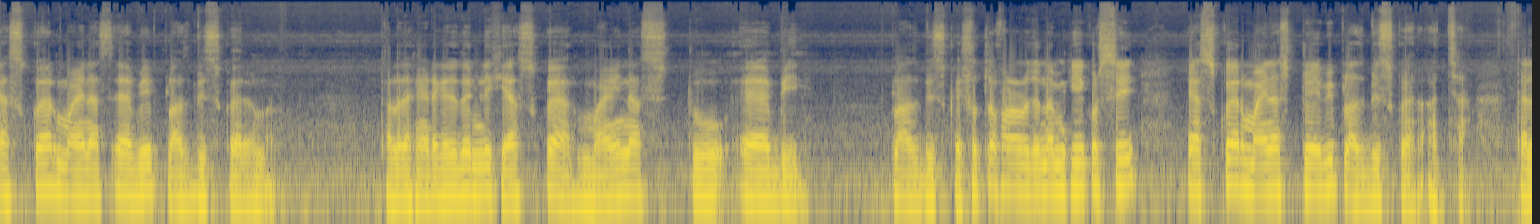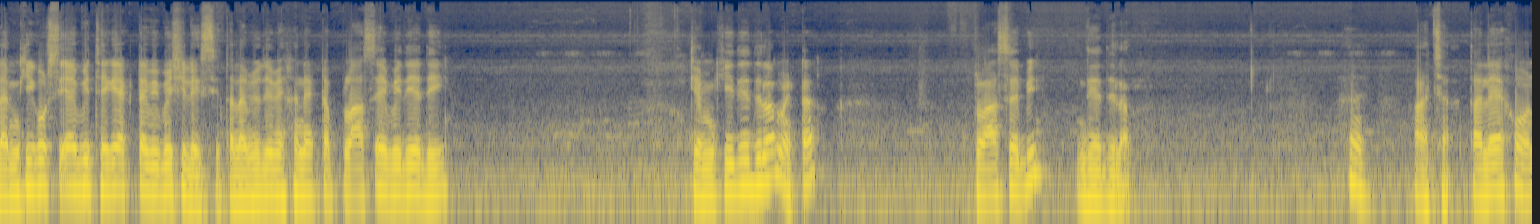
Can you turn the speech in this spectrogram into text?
A square minus a b plus b স্কোয়ারের মান। তাহলে দেখেন, এটাকে যদি আমি লিখি a square minus two a b plus b square সূত্র ফলানোর জন্য আমি কী করছি? A square minus two a b plus b square আচ্ছা তাহলে আমি কী করছি? এ বি থেকে একটা বি বেশি লিখছি। তাহলে আমি যদি এখানে একটা প্লাস এ বি দিয়ে দিই কি আমি কী দিয়ে দিলাম একটা? প্লাস এ বি দিয়ে দিলাম। হ্যাঁ আচ্ছা তাহলে এখন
